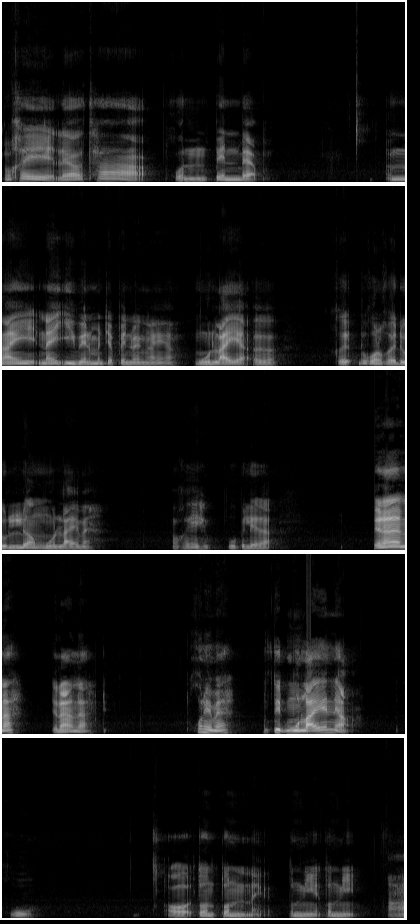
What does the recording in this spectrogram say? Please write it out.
โอเค แล้วถ้าผลเป็นแบบ ในในอีเวนต์มันจะเป็นยังไงอะมูนไลท์อะเออเคยทุกคนเคยดูเรื่องมูนไลท์ไหมโอเคพูดไปเรื่อยละเดี๋ยวนั้นนะเดี๋ยวนั้นนะทุกคนเห็นไหมมันติดมูนไลท์เนี่ยโอ้โหเออต้นต้นไหนต้นนี้ต้นนี้อ่า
